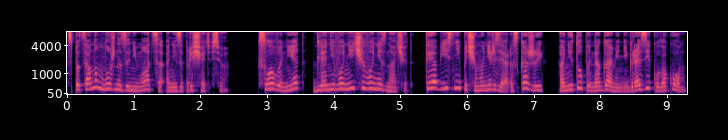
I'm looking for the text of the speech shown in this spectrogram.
С пацаном нужно заниматься, а не запрещать все. Слово «нет» для него ничего не значит. Ты объясни, почему нельзя, расскажи, а не топай ногами, не грози кулаком.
